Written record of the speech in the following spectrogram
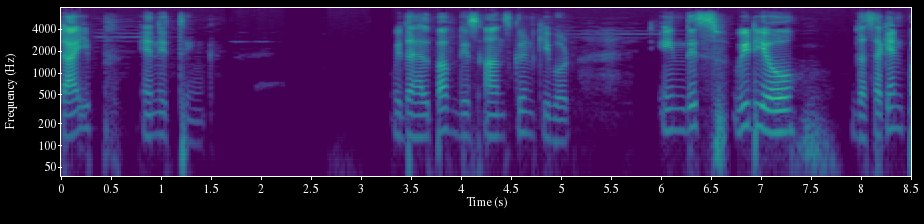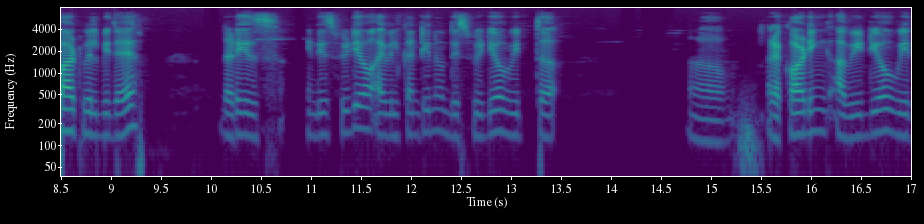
type anything with the help of this on-screen keyboard. In this video the second part will be there. That is in this video I will continue this video with uh, uh, recording a video with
